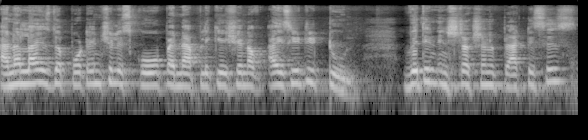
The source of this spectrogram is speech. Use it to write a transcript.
analyze the potential scope and application of ICT tool within instructional practices,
